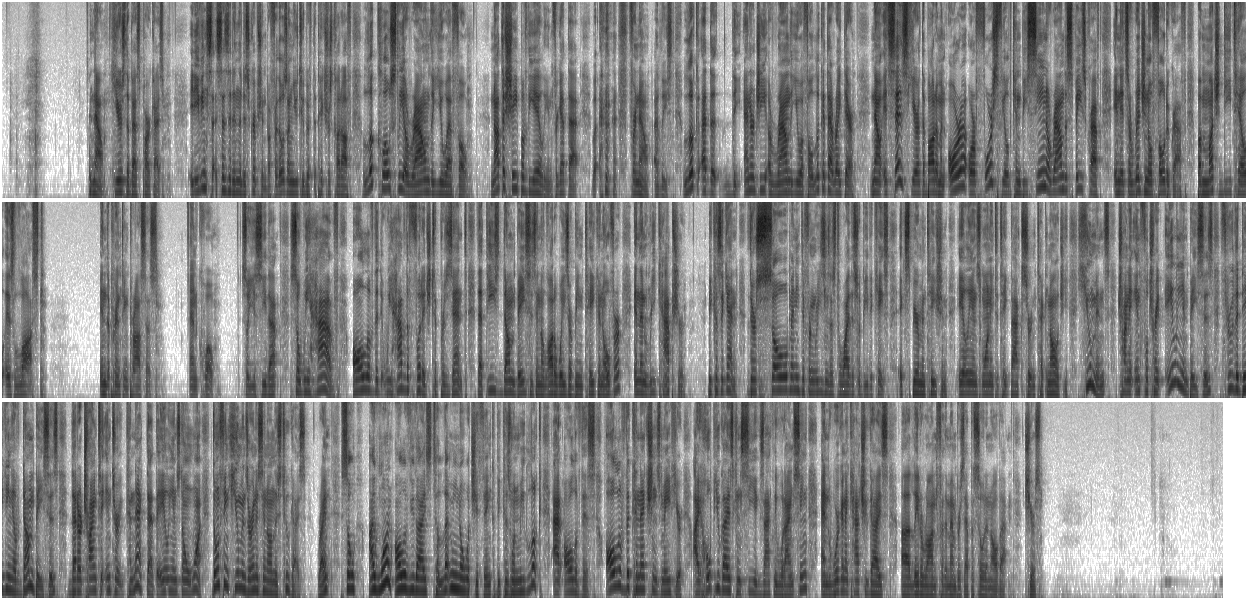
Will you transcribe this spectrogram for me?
Now, here's the best part, guys. It even says it in the description, but for those on YouTube, if the picture's cut off, look closely around the UFO. Not the shape of the alien, forget that. But for now, at least. Look at the the energy around the UFO. Look at that right there. Now, it says here at the bottom an aura or force field can be seen around the spacecraft in its original photograph, but much detail is lost in the printing process. End quote. So you see that? So we have all of the we have the footage to present that these dumb bases in a lot of ways are being taken over and then recaptured. Because again, there's so many different reasons as to why this would be the case. Experimentation, aliens wanting to take back certain technology, humans trying to infiltrate alien bases through the digging of dumb bases that are trying to interconnect that the aliens don't want. Don't think humans are innocent on this too, guys right? So I want all of you guys to let me know what you think because when we look at all of this, all of the connections made here, I hope you guys can see exactly what I'm seeing, and we're gonna catch you guys uh, later on for the members episode and all that. Cheers.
